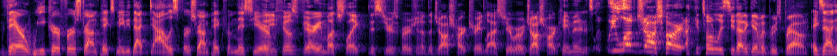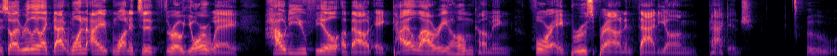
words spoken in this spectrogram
their weaker first round picks, maybe that Dallas first round pick from this year. And he feels very much like this year's version of the Josh Hart trade last year, where Josh Hart came in and it's like, we love Josh Hart. I could totally see that again with Bruce Brown. Exactly. So I really like that one. I wanted to throw your way. How do you feel about a Kyle Lowry homecoming for a Bruce Brown and Thad Young package? Ooh.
